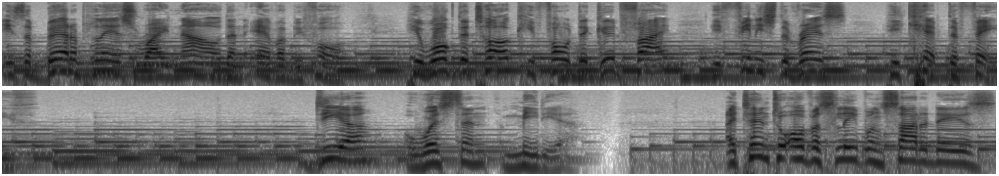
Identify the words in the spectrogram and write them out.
is a better place right now than ever before. He walked the talk, he fought the good fight, he finished the race, he kept the faith. Dear Western media, I tend to oversleep on Saturdays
